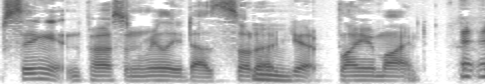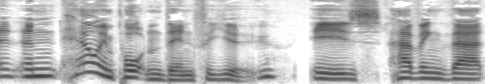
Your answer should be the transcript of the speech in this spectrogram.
seeing it in person really does sort of Mm. yeah blow your mind. And, and how important then for you is having that?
